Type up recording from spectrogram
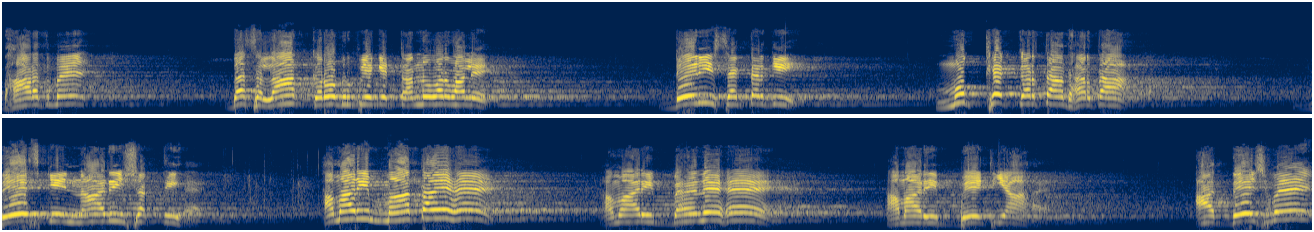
भारत में 10 लाख करोड़ रुपए के टर्नओवर वाले डेयरी सेक्टर की मुख्य कर्ता धर्ता देश की नारी शक्ति है। हमारी माताएँ हैं, हमारी बहनें हैं, हमारी बेटियाँ हैं। आज देश में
